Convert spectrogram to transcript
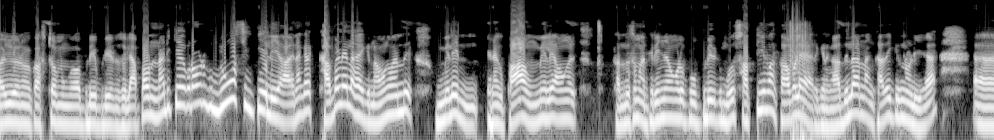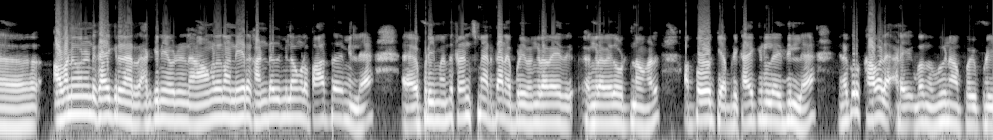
ஐயோ எனக்கு கஷ்டமுங்க அப்படி இப்படின்னு சொல்லி. அப்போ அவன் நடிக்க கூட அவனுக்கு யோசிக்கலையா எனக்கு கவலையில் கேட்கணும் அவங்க வந்து உண்மையிலே எனக்கு பா உண்மையிலே அவங்க சந்தோஷமாக தெரிஞ்சவங்களுக்கு இப்படி இருக்கும்போது சத்தியமாக கவலையாக இருக்கு அதெல்லாம் நான் கதைக்கிறனுடைய அவனவனு கதைக்கிறார். அக்கினி அவனு. அவங்கள நான் நேராக கண்டதும் இல்லை அவங்கள பார்த்ததும் இல்லை. எப்படி வந்து ஃப்ரெண்ட்ஸ் மாதிரி தான் எப்படி எங்களை வயது எங்களை வயது ஒட்டினவங்க அப்போ ஓகே அப்படி கதைக்கிறதுல இது இல்லை. எனக்கு ஒரு கவலை. அடே இவங்க வீணா போய் இப்படி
